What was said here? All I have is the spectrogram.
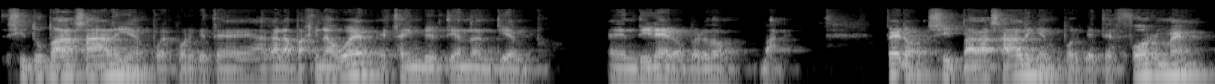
si tú pagas a alguien, pues porque te haga la página web, estás invirtiendo en tiempo, en dinero, perdón, vale. Pero si pagas a alguien porque te forme,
